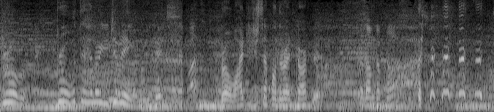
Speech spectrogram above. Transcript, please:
bro, bro, what the hell are you doing? What? Bro, why did you step on the red carpet? Because I'm the boss.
